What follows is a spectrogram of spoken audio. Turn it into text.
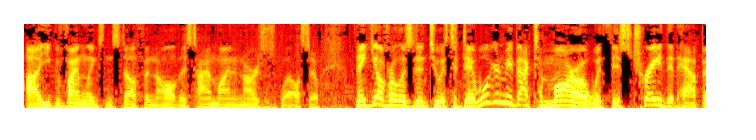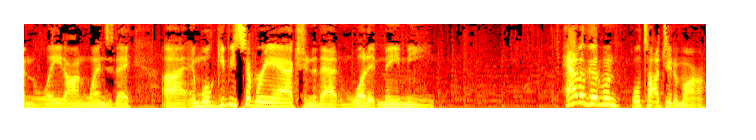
Uh, you can find links and stuff and all of his timeline and ours as well. So thank you all for listening to us today. We're going to be back tomorrow with this trade that happened late on Wednesday, uh, and we'll give you some reaction to that and what it may mean. Have a good one. We'll talk to you tomorrow.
